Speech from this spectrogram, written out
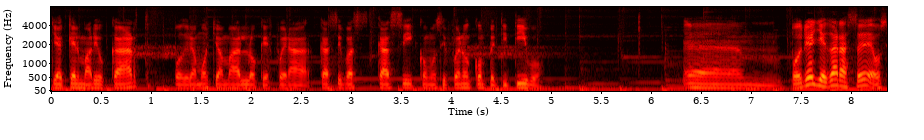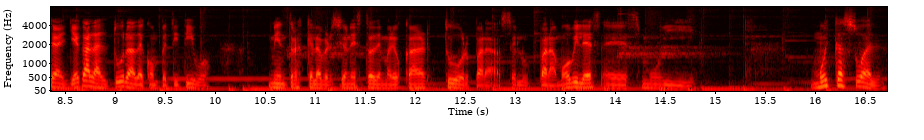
ya que el Mario Kart podríamos llamarlo que fuera casi, casi como si fuera un competitivo. Em, podría llegar a ser, o sea, llega a la altura de competitivo, mientras que la versión esta de Mario Kart Tour para, para móviles es muy muy casual,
